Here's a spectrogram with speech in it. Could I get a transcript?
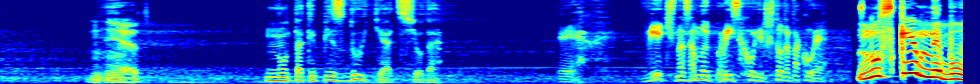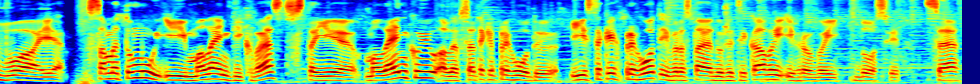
Нет. Ну так и пиздуйте отсюда. Эх, вечно со мной происходит что-то такое. Ну з ким не буває. Саме тому і маленький квест стає маленькою, але все-таки пригодою. І з таких пригод і виростає дуже цікавий ігровий досвід. Це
